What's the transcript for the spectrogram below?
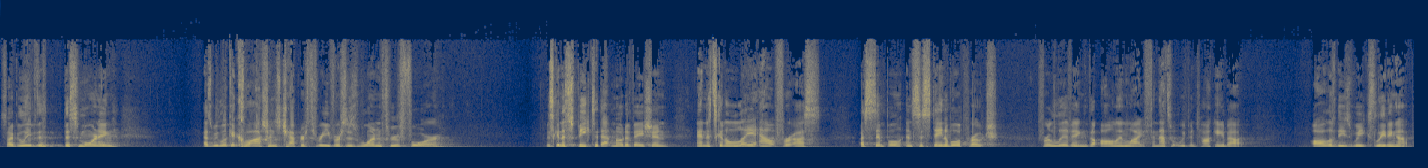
So, I believe that this morning, as we look at Colossians chapter 3, verses 1 through 4, it's going to speak to that motivation and it's going to lay out for us a simple and sustainable approach for living the all in life. And that's what we've been talking about all of these weeks leading up.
